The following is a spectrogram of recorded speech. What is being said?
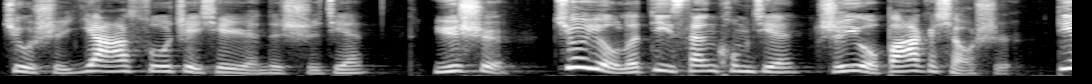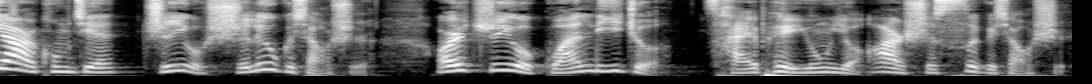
就是压缩这些人的时间，于是就有了第三空间只有八个小时，第二空间只有十六个小时，而只有管理者才配拥有二十四个小时。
